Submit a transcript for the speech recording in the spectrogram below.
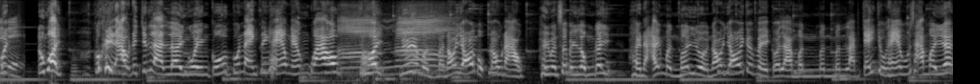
Ui, đúng rồi. Có khi nào đây chính là lời nguyền của của nàng tiên heo ngày hôm qua không? Trời ơi, nếu mình mà nói dối một câu nào thì mình sẽ bị lùng đi. Hồi nãy mình mới vừa nói dối cái việc gọi là mình mình mình làm cháy chuồng heo của Sammy á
